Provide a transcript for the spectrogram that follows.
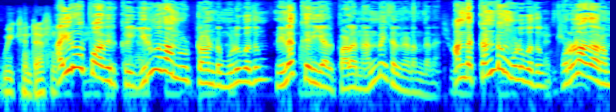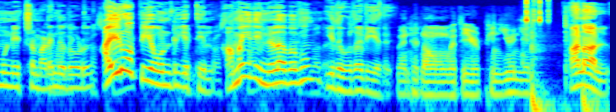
we can definitely ஐரோப்பாவிற்கு இருபதாம் நூற்றாண்டு முழுவதும் நிலக்கரியால் பல நன்மைகள் நடந்தன. அந்த கண்டம் முழுவதும் பொருளாதார முன்னேற்றம் அடைந்ததோடு ஐரோப்பிய ஒன்றியத்தில் அமைதி நிலவவும் இது உதவியது. ஆனால்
